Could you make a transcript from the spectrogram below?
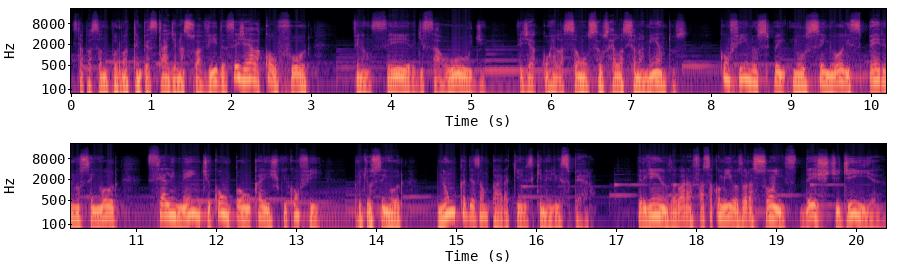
está passando por uma tempestade na sua vida, seja ela qual for, financeira, de saúde, seja com relação aos seus relacionamentos, confie no, no Senhor, espere no Senhor, se alimente com o pão eucarístico e confie, porque o Senhor nunca desampara aqueles que nele esperam. Peregrinos, agora faça comigo as orações deste dia.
